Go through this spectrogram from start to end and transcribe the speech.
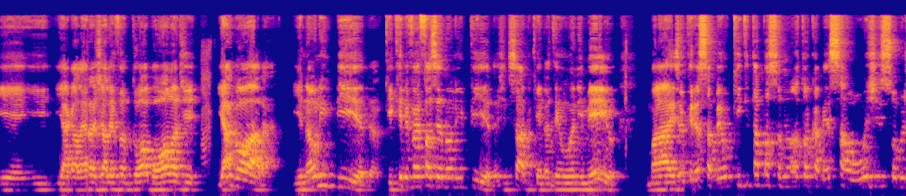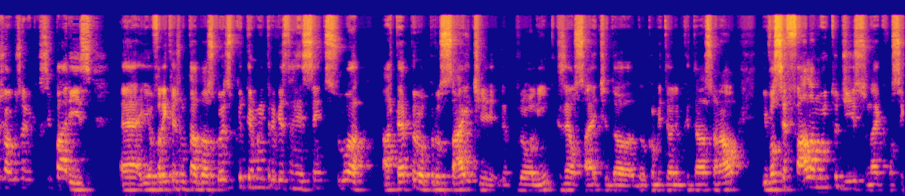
e, e, e, a galera já levantou a bola de e agora? E na Olimpíada, o que, que ele vai fazer na Olimpíada? A gente sabe que ainda tem um ano e meio, Mas eu queria saber o que está passando na tua cabeça hoje sobre os Jogos Olímpicos de Paris. É, e eu falei que ia juntar duas coisas, porque tem uma entrevista recente sua, até para o site, para o Olympics, né, o site do, do, Comitê Olímpico Internacional, e você fala muito disso, né? Que você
